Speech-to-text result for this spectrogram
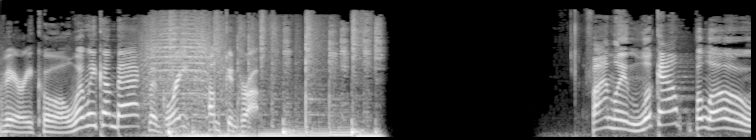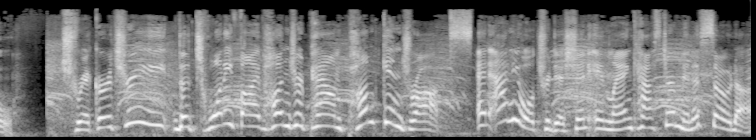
Very cool. When we come back, the great pumpkin drop. Finally, look out below. Trick or treat, the 2,500 pound pumpkin drops, an annual tradition in Lancaster, Minnesota.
